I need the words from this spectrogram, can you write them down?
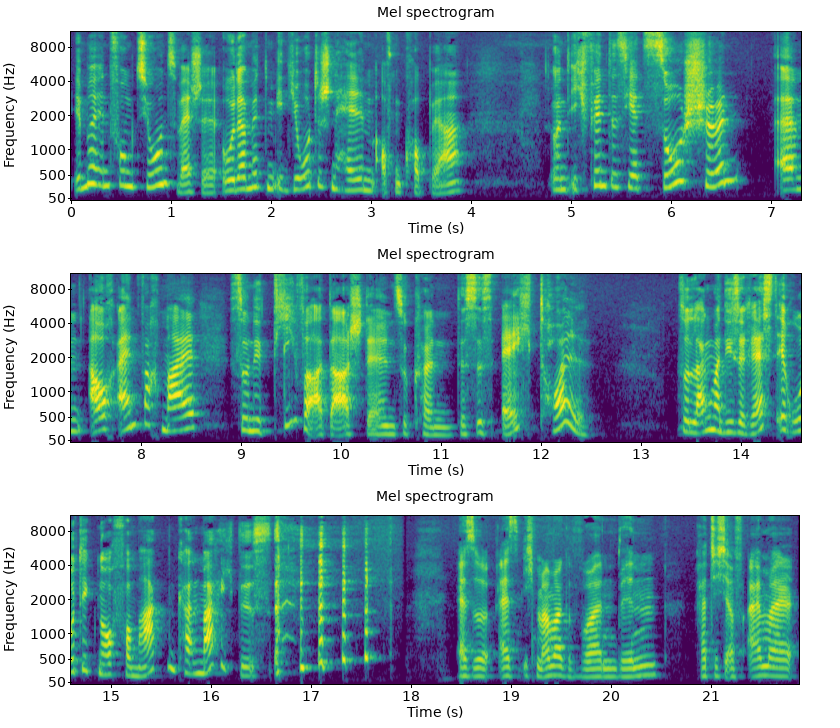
Immer in Funktionswäsche oder mit einem idiotischen Helm auf dem Kopf, ja. Und ich finde es jetzt so schön, ähm, auch einfach mal so eine Diva darstellen zu können. Das ist echt toll. Solange man diese Resterotik noch vermarkten kann, mache ich das. Also als ich Mama geworden bin, hatte ich auf einmal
